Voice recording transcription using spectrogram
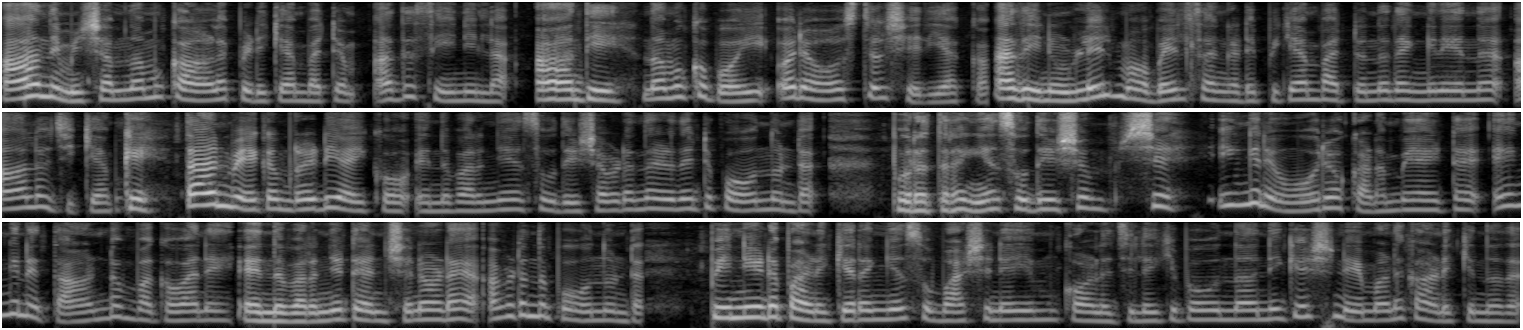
ആ നിമിഷം നമുക്ക് ആളെ പിടിക്കാൻ പറ്റും. അത് സീനില്ല. ആദ്യേ നമുക്ക് പോയി ഒരു ഹോസ്റ്റൽ ശരിയാക്കാം. അതിനുള്ളിൽ മൊബൈൽ സംഘടിപ്പിക്കാൻ പറ്റുന്നത് എങ്ങനെയെന്ന് ആലോചിക്കാം. ഓക്കെ താൻ വേഗം റെഡി ആയിക്കോ എന്ന് പറഞ്ഞ് സുധീഷ് അവിടെ നിന്ന് എഴുന്നേറ്റ് പോകുന്നുണ്ട്. പുറത്തിറങ്ങിയ സുധീഷും ഷേ ഇങ്ങനെ ഓരോ കടമ്പയായിട്ട് എങ്ങനെ താണ്ടും ഭഗവാനെ എന്ന് പറഞ്ഞ് ടെൻഷനോടെ അവിടെ നിന്ന് പോകുന്നുണ്ട്. പിന്നീട് പണിക്കിറങ്ങിയ സുഭാഷിനെയും കോളേജിലേക്ക് പോകുന്ന നികേഷിനെയുമാണ് കാണിക്കുന്നത്.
